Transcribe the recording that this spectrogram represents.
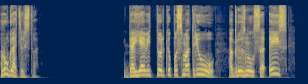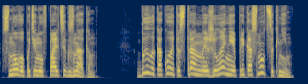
ругательство. «Да я ведь только посмотрю!» — огрызнулся Эйс, снова потянув пальцы к знакам. Было какое-то странное желание прикоснуться к ним,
